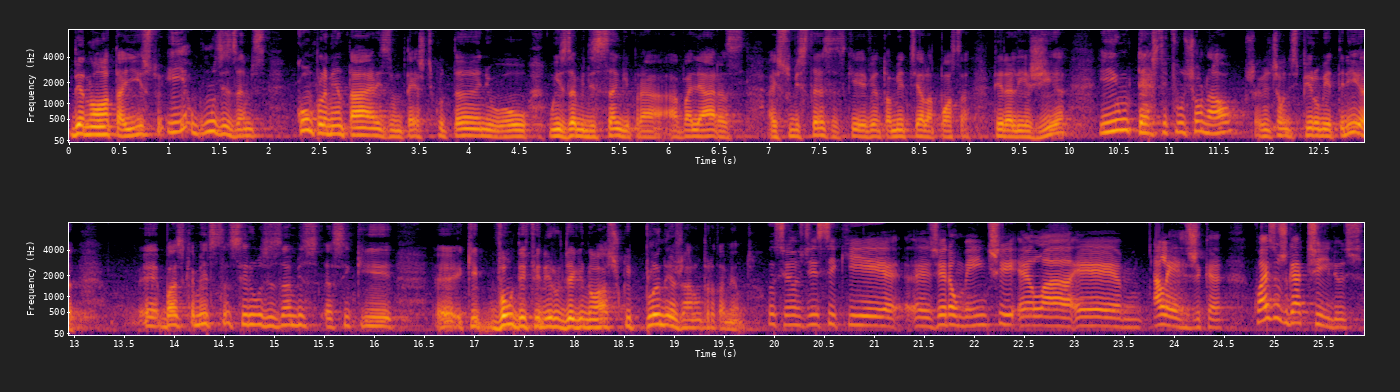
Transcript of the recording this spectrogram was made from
denota isso e alguns exames complementares, um teste cutâneo ou um exame de sangue para avaliar as, as substâncias que eventualmente ela possa ter alergia e um teste funcional, a gente chama de espirometria, é, basicamente seriam os exames assim que é, que vão definir um diagnóstico e planejar um tratamento. O senhor disse que é, geralmente ela é alérgica. Quais os gatilhos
